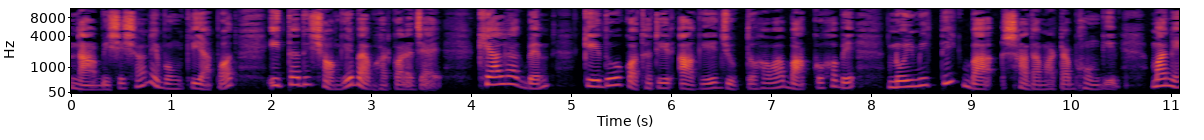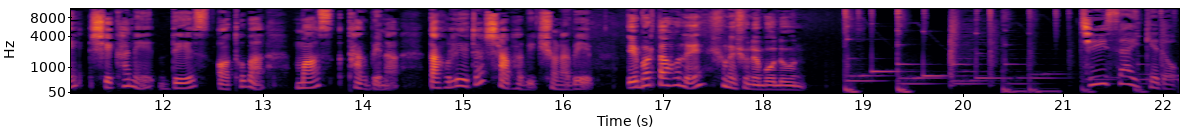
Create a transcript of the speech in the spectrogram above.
না বিশেষণ এবং ক্রিয়াপদ ইত্যাদির সঙ্গে ব্যবহার করা যায় খেয়াল রাখবেন কেদো কথাটির আগে যুক্ত হওয়া বাক্য হবে নৈমিত্তিক বা সাদামাটা ভঙ্গির মানে সেখানে দেশ অথবা মাস থাকবে না তাহলে এটা স্বাভাবিক শোনাবে এবার তাহলে শুনে শুনে বলুন 小さいけど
